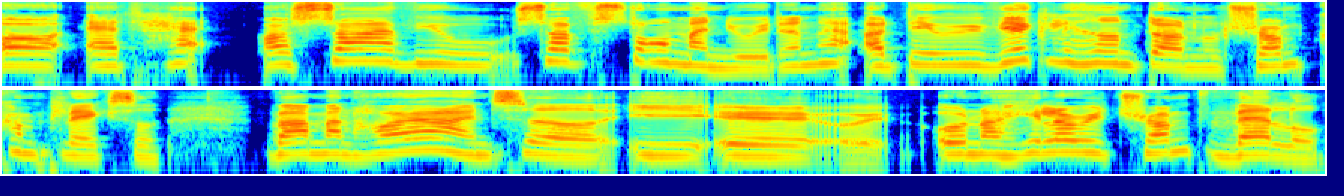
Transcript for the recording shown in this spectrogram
Og, at ha- og så, er vi jo, så står man jo i den her, og det er jo i virkeligheden Donald Trump-komplekset. Var man højreorienteret i, øh, under Hillary Trump-valget,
